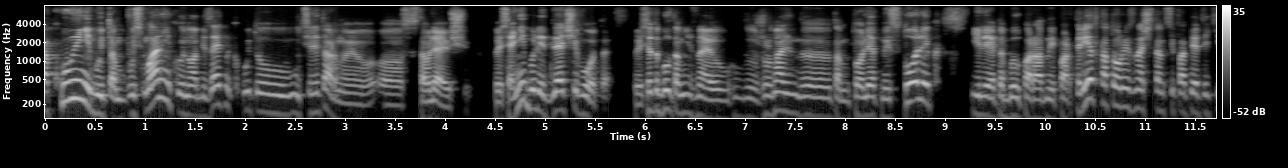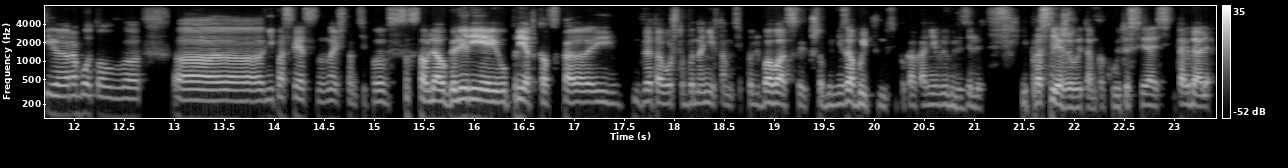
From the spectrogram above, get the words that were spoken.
какую-нибудь там, пусть маленькую, но обязательно какую-то утилитарную э, составляющую. То есть они были для чего-то. То есть это был там, не знаю, журнальный э, там туалетный столик, или это был парадный портрет, который, значит, там типа опять-таки работал э, непосредственно, значит, там типа составлял галерею предков и для того, чтобы на них там типа любоваться, чтобы не забыть, там, типа, как они выглядели и прослеживать там какую-то связь и так далее.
